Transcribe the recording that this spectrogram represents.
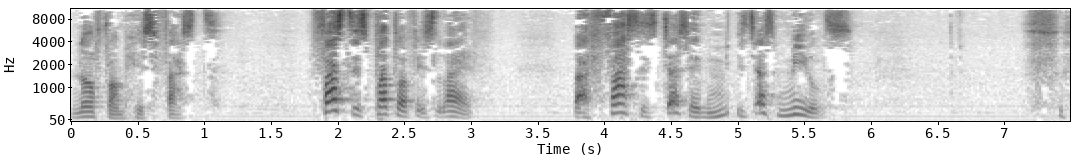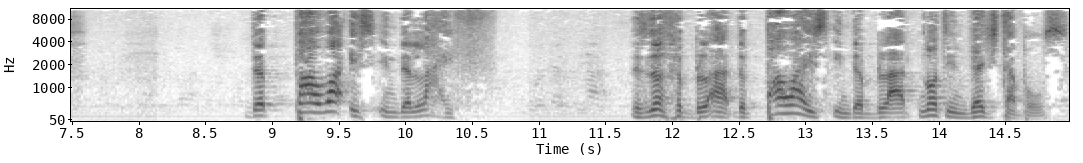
not from his fast. Fast is part of his life, but fast is just a, it's just meals. the power is in the life. It's not the blood. The power is in the blood, not in vegetables.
